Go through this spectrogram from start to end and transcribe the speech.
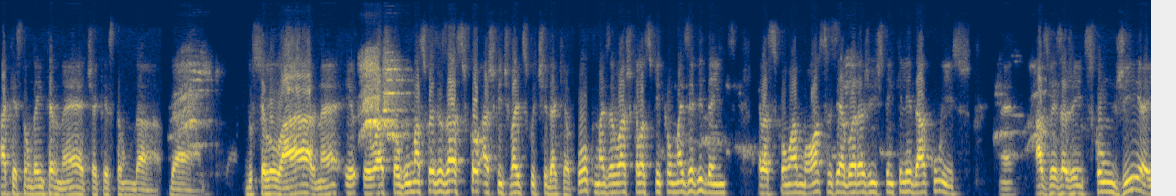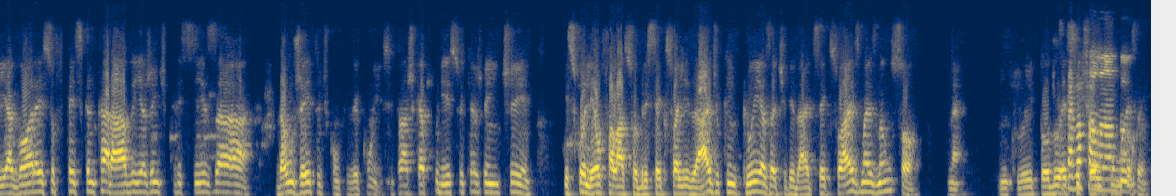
a questão da internet, a questão da, da do celular, né? Eu, eu, acho que algumas coisas acho, acho que a gente vai discutir daqui a pouco, mas eu acho que elas ficam mais evidentes elas ficam amostras e agora a gente tem que lidar com isso. Né? Às vezes a gente escondia e agora isso fica escancarado e a gente precisa dar um jeito de conviver com isso. Então, acho que é por isso que a gente escolheu falar sobre sexualidade, o que inclui as atividades sexuais, mas não só, né? Inclui todo Você esse... Estava falando...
